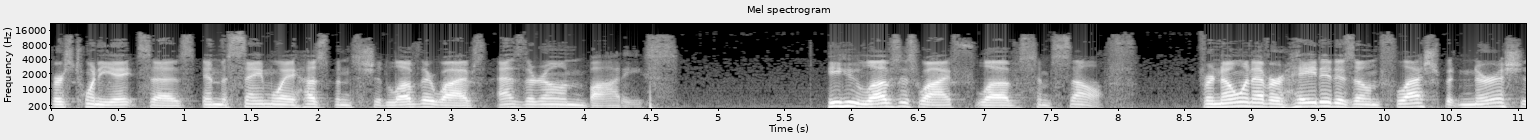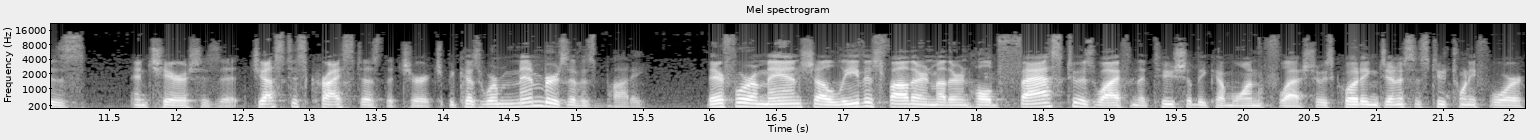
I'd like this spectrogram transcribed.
Verse 28 says, In the same way, husbands should love their wives as their own bodies. He who loves his wife loves himself. For no one ever hated his own flesh, but nourishes and cherishes it, just as Christ does the church, because we're members of his body. Therefore, a man shall leave his father and mother and hold fast to his wife, and the two shall become one flesh. So he's quoting Genesis 2.24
